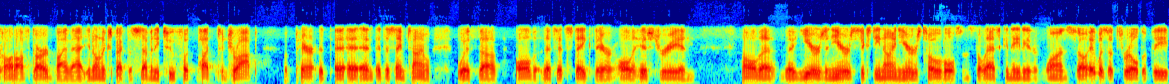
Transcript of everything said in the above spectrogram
caught off guard by that. You don't expect a 72 foot putt to drop, appar- and at the same time with uh, all that's at stake there, all the history and all the the years and years, 69 years total since the last Canadian had won. So it was a thrill to be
